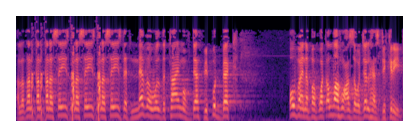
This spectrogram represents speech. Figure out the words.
Allah Ta'ala says, Ta'ala says, Ta'ala says that never will the time of death be put back over and above what Allah Azza wa Jal has decreed.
